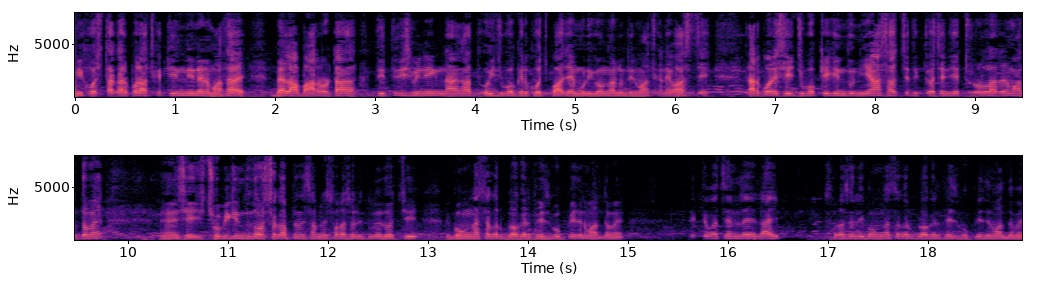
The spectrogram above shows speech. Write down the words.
নিখোঁজ থাকার পর আজকে তিন দিনের মাথায় বেলা বারোটা তেত্রিশ মিনিট নাগাদ ওই যুবকের খোঁজ পাওয়া যায়, মুড়িগঙ্গা নদীর মাঝখানে ভাসছে। তারপরে সেই যুবককে কিন্তু নিয়ে আসা হচ্ছে, দেখতে পাচ্ছেন যে ট্রলারের মাধ্যমে। সেই ছবি কিন্তু দর্শক আপনাদের সামনে সরাসরি তুলে ধরছি গঙ্গাসাগর ব্লগের ফেসবুক পেজের মাধ্যমে। দেখতে পাচ্ছেন লাইভ সরাসরি গঙ্গাসাগর ব্লগের ফেসবুক পেজের মাধ্যমে।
